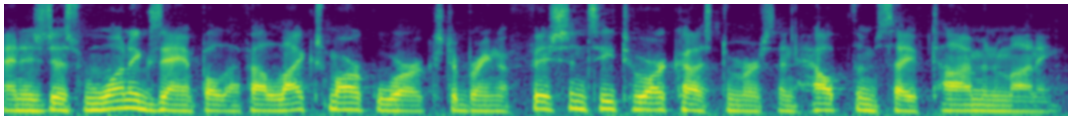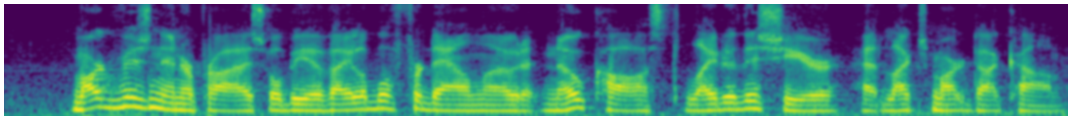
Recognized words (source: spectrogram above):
and is just one example of how Lexmark works to bring efficiency to our customers and help them save time and money. MarkVision Enterprise will be available for download at no cost later this year at lexmark.com.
